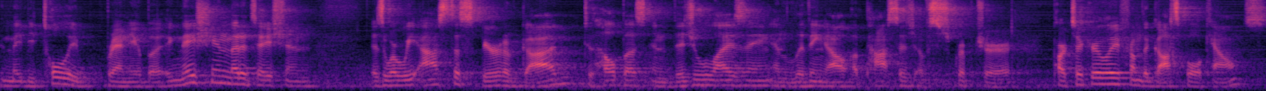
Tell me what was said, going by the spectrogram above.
may be totally brand new, but Ignatian meditation is where we ask the Spirit of God to help us in visualizing and living out a passage of Scripture particularly from the gospel accounts,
